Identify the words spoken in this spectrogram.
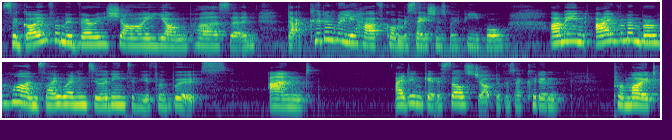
So going from a very shy young person that couldn't really have conversations with people. I mean, I remember once I went into an interview for Boots and I didn't get a sales job because I couldn't promote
